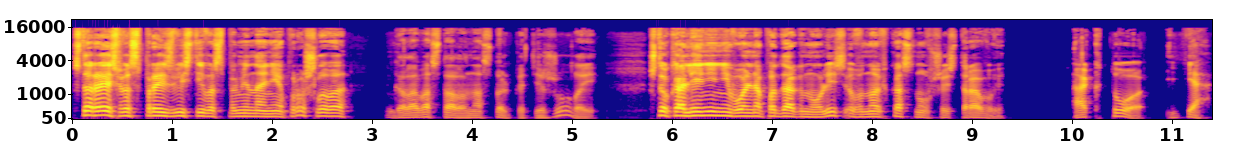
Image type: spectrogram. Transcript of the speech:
Стараясь воспроизвести воспоминания прошлого, голова стала настолько тяжелой, что колени невольно подогнулись, вновь коснувшись травы. А кто я?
